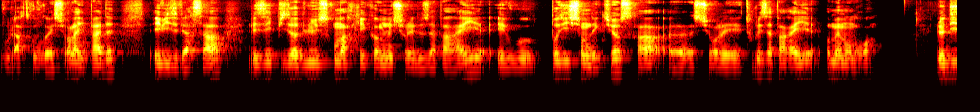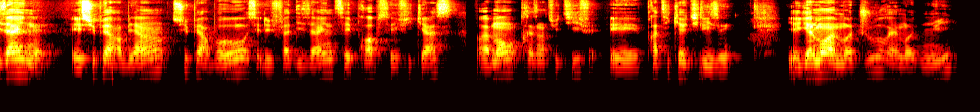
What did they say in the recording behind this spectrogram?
vous la retrouverez sur l'iPad et vice versa. Les épisodes lus seront marqués comme lus sur les deux appareils et vos positions de lecture sera sur les, tous les appareils au même endroit. Le design est super bien, super beau, c'est du flat design, c'est propre, c'est efficace, vraiment très intuitif et pratique à utiliser. Il y a également un mode jour et un mode nuit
